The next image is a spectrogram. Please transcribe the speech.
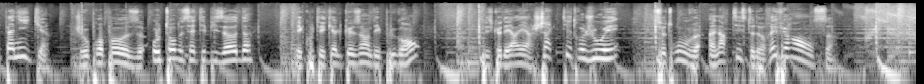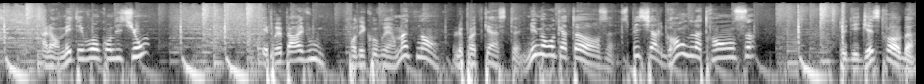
de panique, je vous propose autour de cet épisode d'écouter quelques-uns des plus grands, puisque derrière chaque titre joué se trouve un artiste de référence. Alors mettez-vous en condition et préparez-vous pour découvrir maintenant le podcast numéro 14, spécial Grande la Trance de DJ Strobe.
